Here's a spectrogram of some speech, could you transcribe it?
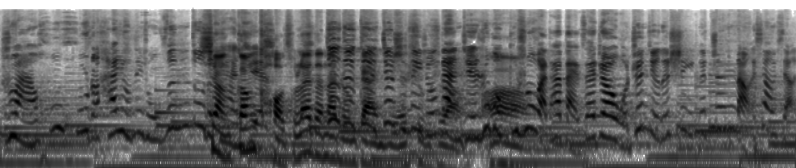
软乎乎的，还有那种温度的感觉，像刚烤出来的那种感觉，对对对，就是那种感觉。如果不说把它摆在这儿，我真觉得是一个真馕，像不像？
